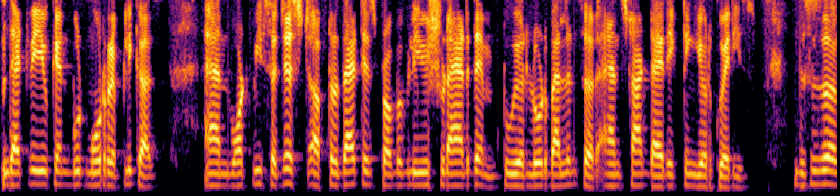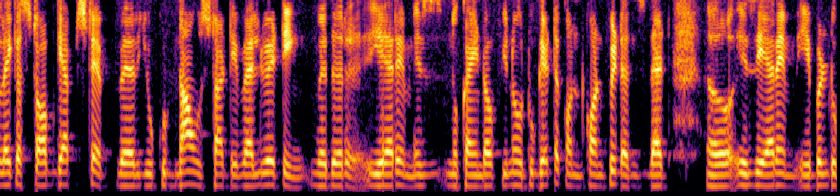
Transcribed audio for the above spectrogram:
That way you can boot more replicas. And what we suggest after that is probably you should add them to your load balancer and start directing your queries. This is a like a stopgap step where you could now start evaluating whether arm is you know, kind of you know to get a con confidence that uh, is arm able to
